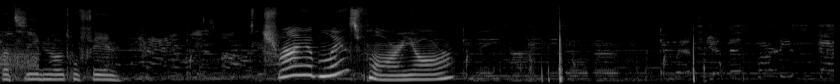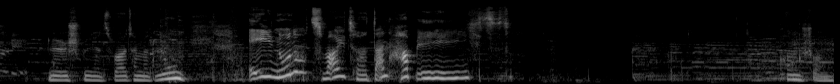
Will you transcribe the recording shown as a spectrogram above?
Platz 7, 0 Trophäen. Try a bliss for you. Nö, ich spiele jetzt weiter mit Lu. Ey, nur noch zweiter, dann hab ich's. Komm schon.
